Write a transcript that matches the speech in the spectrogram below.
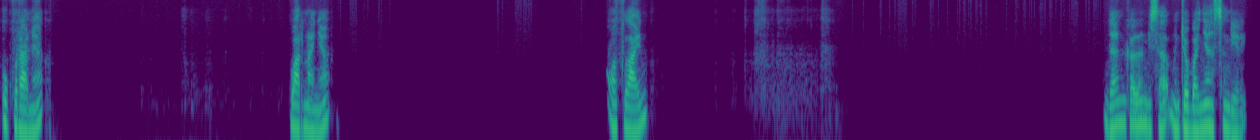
Ukurannya, warnanya, outline, dan kalian bisa mencobanya sendiri.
